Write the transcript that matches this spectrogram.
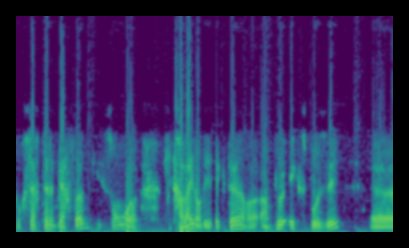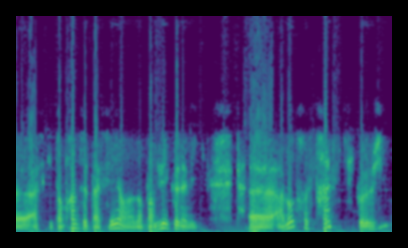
pour certaines personnes qui sont euh, travaillent dans des secteurs un peu exposés euh, à ce qui est en train de se passer d'un point de vue économique. Euh, un autre stress psychologique,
